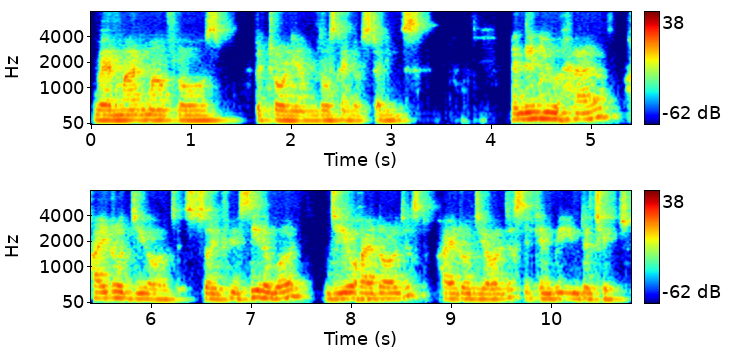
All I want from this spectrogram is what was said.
where magma flows, petroleum, those kind of studies. And then you have hydrogeologist. So if you see the word geohydrologist, hydrogeologist, it can be interchanged.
